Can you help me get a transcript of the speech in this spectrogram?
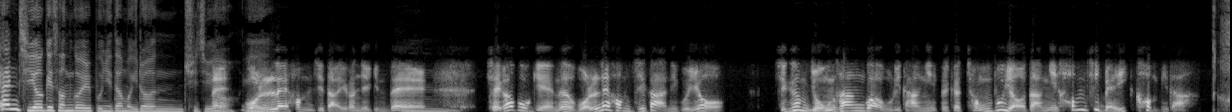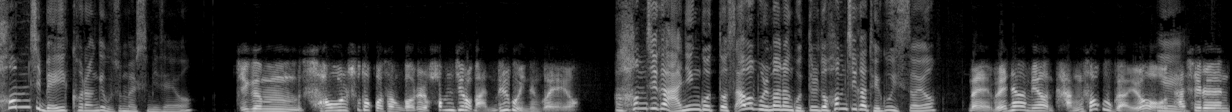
한 지역의 선거일 뿐이다 뭐 이런 취지요. 네, 예. 원래 험지다 이런 얘기인데 음. 제가 보기에는 원래 험지가 아니고요. 지금 용산과 우리 당이 그러니까 정부 여당이 험지 메이커입니다. 험지 메이커란 게 무슨 말씀이세요? 지금 서울 수도권 선거를 험지로 만들고 있는 거예요. 아, 험지가 아닌 곳도 싸워볼 만한 곳들도 험지가 되고 있어요? 네, 왜냐하면 강서구가요. 예. 사실은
